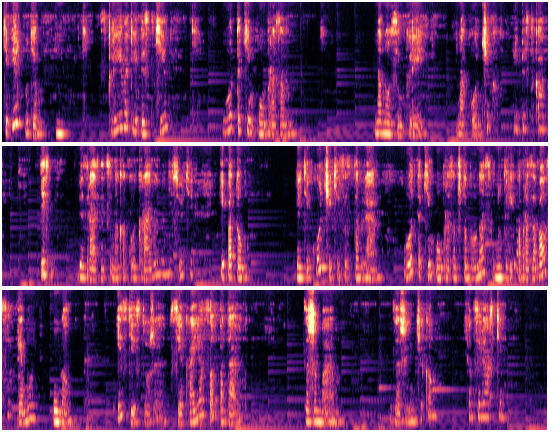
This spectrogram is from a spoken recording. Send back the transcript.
Теперь будем склеивать лепестки вот таким образом. Наносим клей на кончик лепестка. Здесь без разницы на какой край вы нанесете. И потом эти кончики составляем вот таким образом, чтобы у нас внутри образовался прямой угол. И здесь тоже все края совпадают. Зажимаем зажимчиком канцелярским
